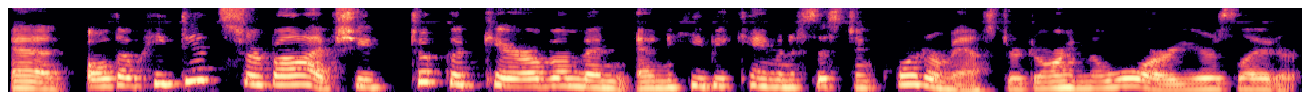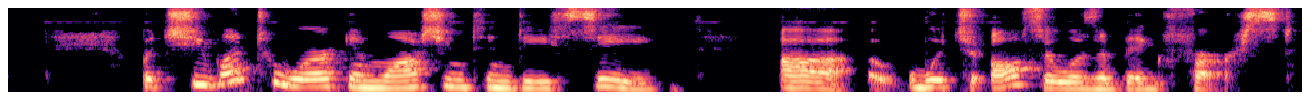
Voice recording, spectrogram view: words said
And although he did survive, she took good care of him and, and he became an assistant quartermaster during the war years later. But she went to work in Washington, D.C., uh, which also was a big first.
